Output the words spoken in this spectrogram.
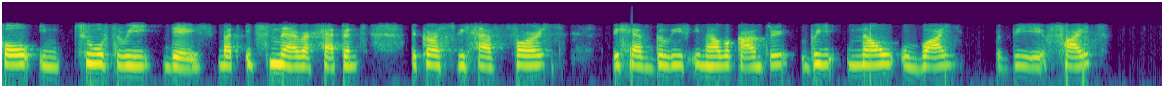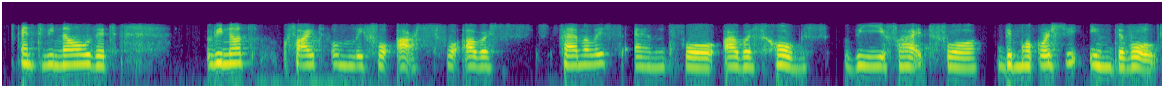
fall in two, three days, but it's never happened because we have force we have belief in our country. We know why we fight, and we know that we not fight only for us, for our families, and for our homes. We fight for democracy in the world,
